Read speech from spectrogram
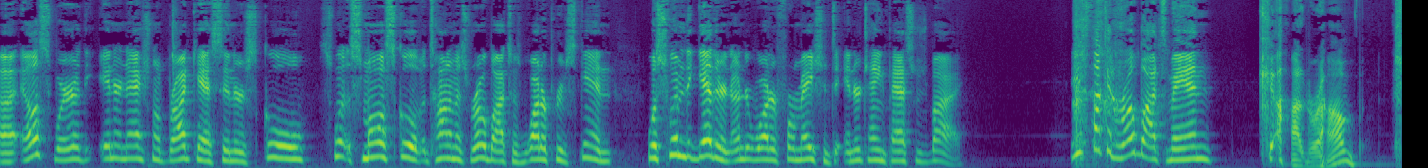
uh, elsewhere, the International Broadcast Center school, sw- small school of autonomous robots with waterproof skin, will swim together in underwater formation to entertain passersby. These fucking robots, man. God, Rob.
